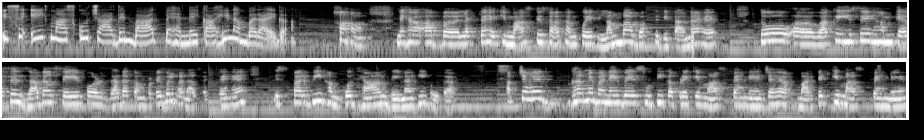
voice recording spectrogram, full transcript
इससे एक मास्क को चार दिन बाद पहनने का ही नंबर आएगा। हाँ नेहा अब लगता है कि मास्क के साथ हमको एक लंबा वक्त बिताना है। तो वाकई इसे हम कैसे ज़्यादा सेफ़ और ज़्यादा कंफर्टेबल बना सकते हैं इस पर भी हमको ध्यान देना ही होगा। अब चाहे घर में बने हुए सूती कपड़े के मास्क पहने, चाहे आप मार्केट के मास्क पहने,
